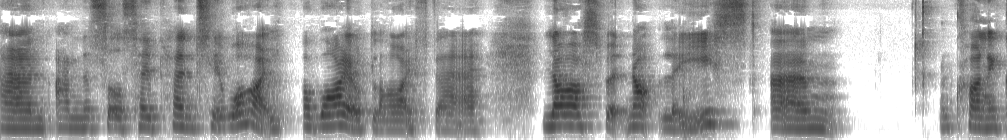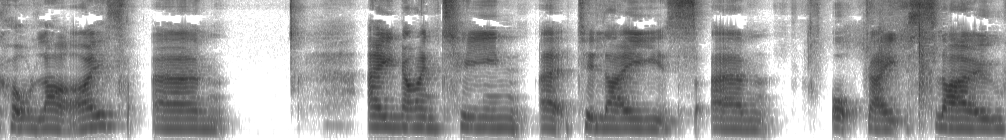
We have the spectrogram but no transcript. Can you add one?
um, and there's also plenty of wild, a wildlife there. Last but not least, um, Chronicle Live, um, A19 uh, delays um, update slow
